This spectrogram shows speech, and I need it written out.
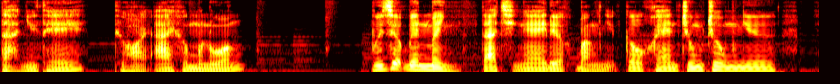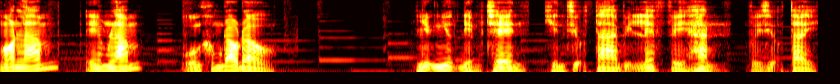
Tả như thế, thử hỏi ai không muốn uống. Với rượu bên mình, ta chỉ nghe được bằng những câu khen chung chung như ngon lắm, êm lắm, uống không đau đầu. Những nhược điểm trên khiến rượu ta bị lép vế hẳn với rượu Tây.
